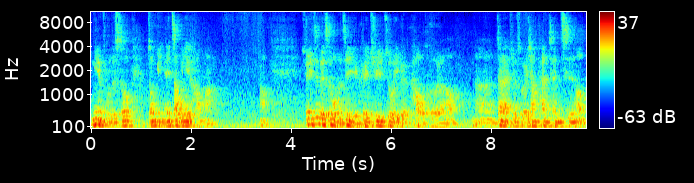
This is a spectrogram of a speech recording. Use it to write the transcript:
念佛的时候，总比那造业好嘛，啊，所以这个是我们自己也可以去做一个考核了哈。嗯，再来就所谓像贪嗔痴哈，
